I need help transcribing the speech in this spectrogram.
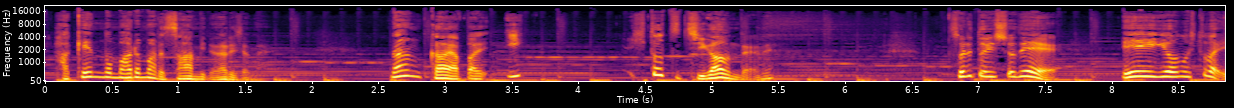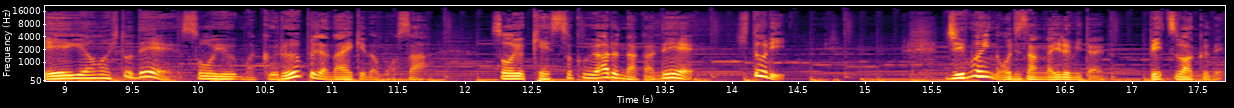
派遣の〇〇さんみたいになるじゃない？なんかやっぱり、い、一つ違うんだよね。それと一緒で、営業の人は営業の人で、そういう、まあ、グループじゃないけどもさ、そういう結束がある中で、一人、事務員のおじさんがいるみたいな。別枠で。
